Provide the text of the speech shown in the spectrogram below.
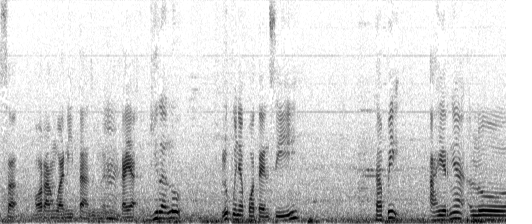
seorang wanita sebenarnya. Hmm. kayak gila lu lu punya potensi tapi akhirnya lu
